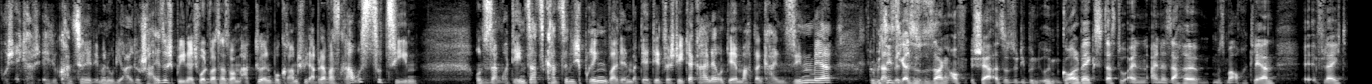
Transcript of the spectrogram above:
wo ich echt dachte, ey, du kannst ja nicht immer nur die alte Scheiße spielen. Ich wollte was, was beim aktuellen Programm spielen, aber da was rauszuziehen und zu sagen, oh, den Satz kannst du nicht bringen, weil den, den, den versteht ja keiner und der macht dann keinen Sinn mehr. Du beziehst dich also sozusagen auf also so die berühmten Callbacks, dass du ein, eine Sache, muss man auch erklären, äh, vielleicht,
